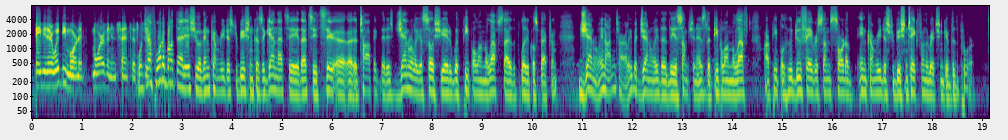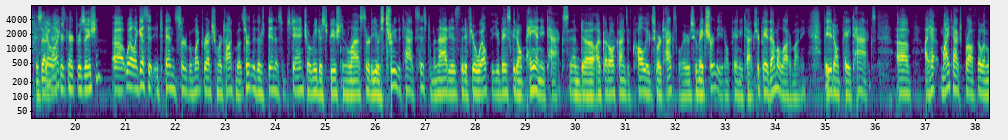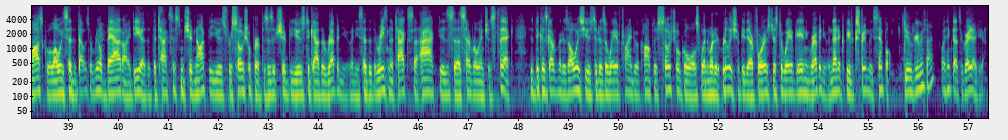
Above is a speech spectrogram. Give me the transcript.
maybe there would be more more of an incentive. Well, Jeff, what about that issue of income redistribution? Because again, that's a that's a, the- uh, a topic that is generally associated with people on the left side of the political spectrum. Generally, not entirely, but generally, the the assumption is that people on the left are people who do favor some sort of income redistribution, take from the rich and give to the poor. Is that Yeah, an well, accurate characterization? Uh, well, I guess it, it depends sort of in what direction we're talking about. Certainly, there's been a substantial redistribution in the last 30 years through the tax system, and that is that if you're wealthy, you basically don't pay any tax. And uh, I've got all kinds of colleagues who are tax lawyers who make sure that you don't pay any tax. You pay them a lot of money, but you don't pay tax. Um, I ha- my tax prof, though, in law school, always said that that was a real bad idea, that the tax system should not be used for social purposes. It should be used to gather revenue. And he said that the reason the Tax Act is uh, several inches thick is because government has always used it as a way of trying to accomplish social goals when what it really should be there for is just a way of gaining revenue. And then it could be extremely simple. Do you agree with that? Well, I think that's a great idea.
